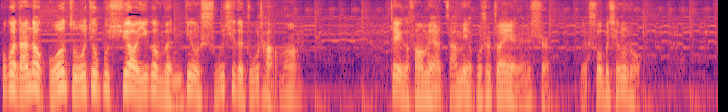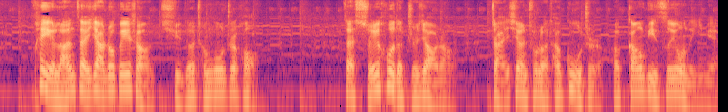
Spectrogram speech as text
不过，难道国足就不需要一个稳定熟悉的主场吗？这个方面咱们也不是专业人士，也说不清楚。佩兰在亚洲杯上取得成功之后，在随后的执教上展现出了他固执和刚愎自用的一面。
